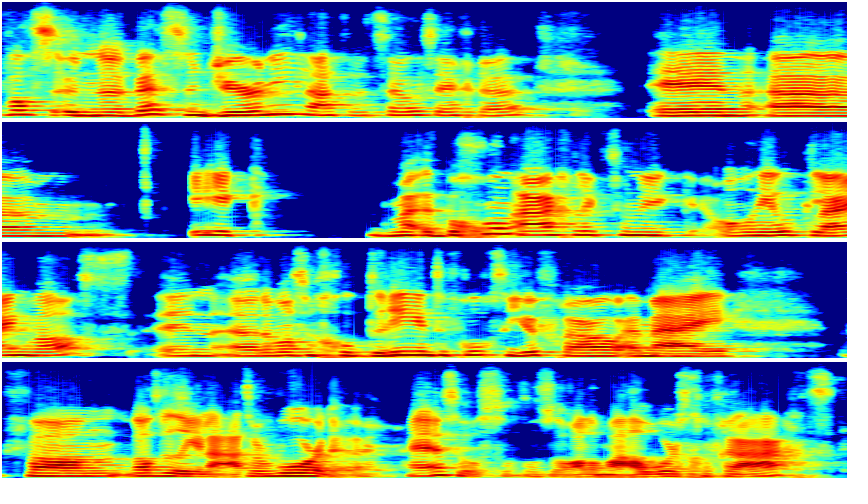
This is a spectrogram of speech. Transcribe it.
was een, best een journey, laten we het zo zeggen. En ik, maar het begon eigenlijk toen ik al heel klein was. En uh, er was een groep drie en toen vroeg de juffrouw aan mij van wat wil je later worden? Zoals dat ons allemaal wordt gevraagd.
